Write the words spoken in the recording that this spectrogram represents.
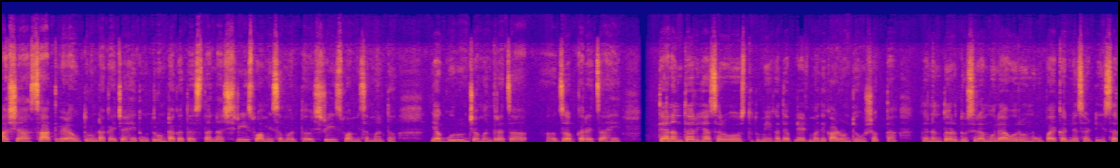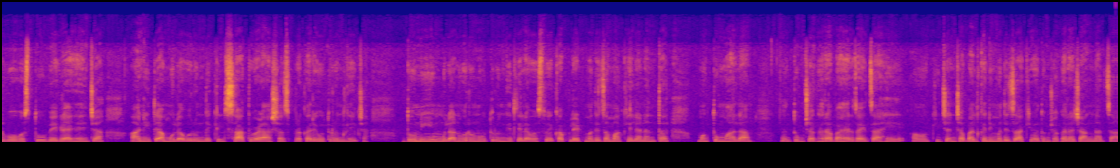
अशा सात वेळा उतरून टाकायच्या आहेत. उतरून टाकत असताना श्री स्वामी समर्थ श्री स्वामी समर्थ या गुरूंच्या मंत्राचा जप करायचा आहे. त्यानंतर ह्या सर्व वस्तू तुम्ही एखाद्या प्लेटमध्ये काढून ठेवू शकता. त्यानंतर दुसऱ्या मुलावरून उपाय करण्यासाठी सर्व वस्तू वेगळ्या घ्यायच्या आणि त्या मुलावरून देखील सात वेळा अशाच प्रकारे उतरून घ्यायच्या. दोन्हीही मुलांवरून उतरून घेतलेल्या वस्तू एका प्लेटमध्ये जमा केल्यानंतर मग तुम्हाला तुमच्या घराबाहेर जायचं आहे किचनच्या बाल्कनीमध्ये जा किंवा तुमच्या घराच्या अंगणात जा.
